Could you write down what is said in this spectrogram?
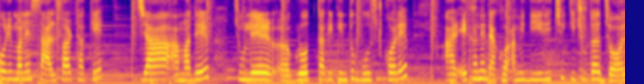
পরিমাণে সালফার থাকে, যা আমাদের চুলের গ্রোথটাকে কিন্তু বুস্ট করে। আর এখানে দেখো, আমি দিয়ে দিচ্ছি কিছুটা জল।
